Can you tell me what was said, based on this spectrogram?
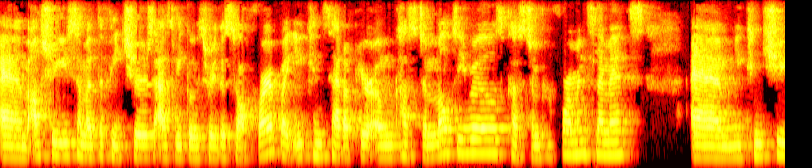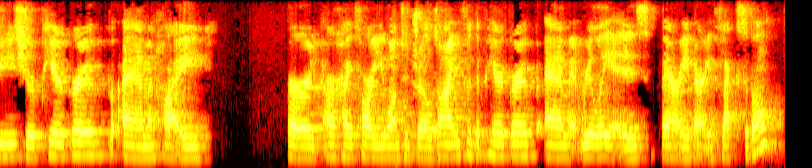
um, I'll show you some of the features as we go through the software, but you can set up your own custom multi-rules, custom performance limits. Um, you can choose your peer group um, and how for, or how far you want to drill down for the peer group. Um, it really is very, very flexible.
